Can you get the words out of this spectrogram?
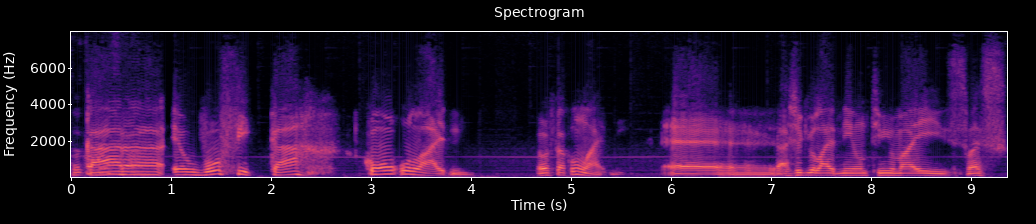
Tá Cara, eu vou ficar com o Lightning. Eu vou ficar com o Lightning. É, acho que o Lightning é um time mais, mais,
